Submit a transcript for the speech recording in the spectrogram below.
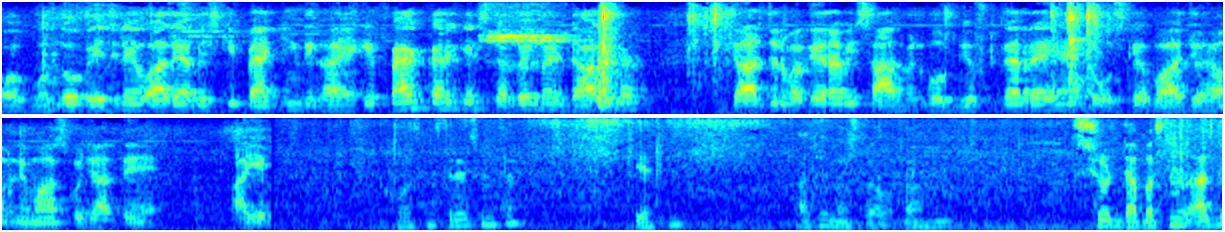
और गुंदो भेजने वाले अब इसकी पैकिंग दिखाएँगे। पैक करके इस डब्बे में डालकर चार्जर वगैरह भी साथ में इनको गिफ्ट कर रहे हैं। तो उसके बाद जो है हम नमाज़ को जाते हैं। आइए। Şu dabasının adı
